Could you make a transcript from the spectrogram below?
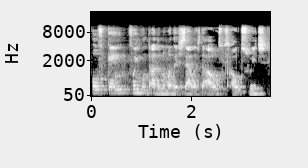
houve quem foi encontrado numa das celas da Aus- Auschwitz.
